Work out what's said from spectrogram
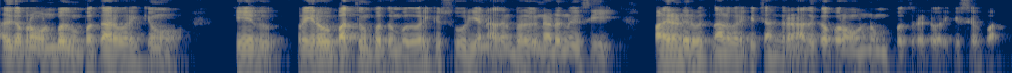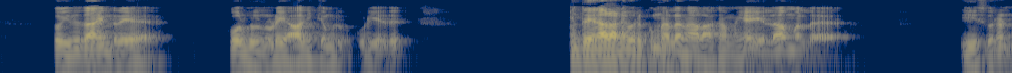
அதுக்கப்புறம் ஒன்பது முப்பத்தாறு வரைக்கும் கேது அப்புறம் இரவு பத்து முப்பத்தொம்போது வரைக்கும் சூரியன் அதன் பிறகு நடுநிசி பன்னிரெண்டு இருபத்தி நாலு வரைக்கும் சந்திரன் அதுக்கப்புறம் ஒன்று முப்பத்தி ரெண்டு வரைக்கும் செவ்வாய். ஸோ இதுதான் இன்றைய கோள்களினுடைய ஆதிக்கம் இருக்கக்கூடியது. இன்றைய நாள் அனைவருக்கும் நல்ல நாளாக அமைய. எல்லாம் அல்ல ஈஸ்வரன்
